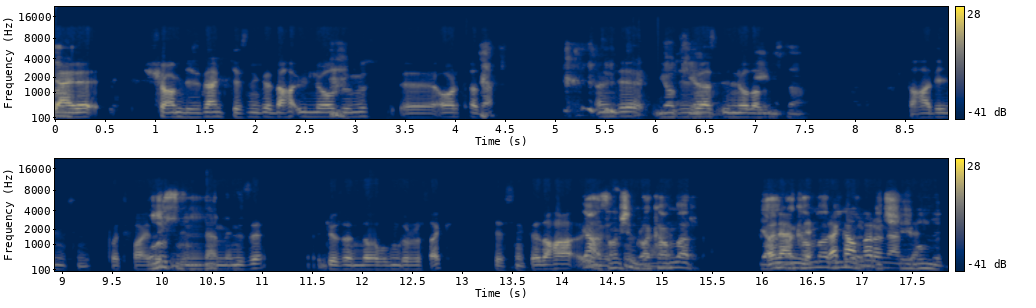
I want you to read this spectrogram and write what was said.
Yani şu an bizden kesinlikle daha ünlü olduğumuz e, ortada. Önce Yok biz ya. biraz ünlü olalım. Daha. Daha değil misiniz? Spotify'da Olursunuz. dinlenmenizi göz önünde bulundurursak kesinlikle daha Ya sana şimdi yani. rakamlar ya Önemli. rakamlar, Rakamlar. Hiç şey önemli. bulmuyorum.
